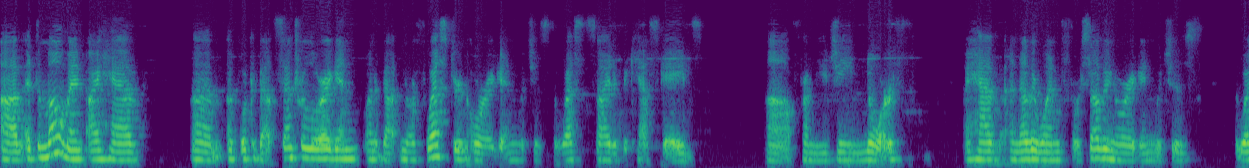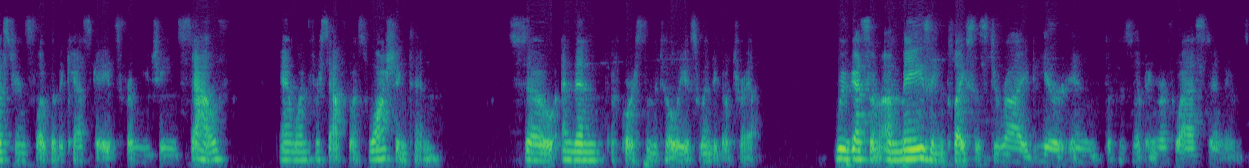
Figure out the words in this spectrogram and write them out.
um, at the moment, I have um, a book about Central Oregon, one about Northwestern Oregon, which is the west side of the Cascades uh, from Eugene north. I have another one for Southern Oregon, which is the western slope of the Cascades from Eugene south, and one for Southwest Washington. So, and then of course the Metolius Windigo Trail. We've got some amazing places to ride here in the Pacific Northwest, and it's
